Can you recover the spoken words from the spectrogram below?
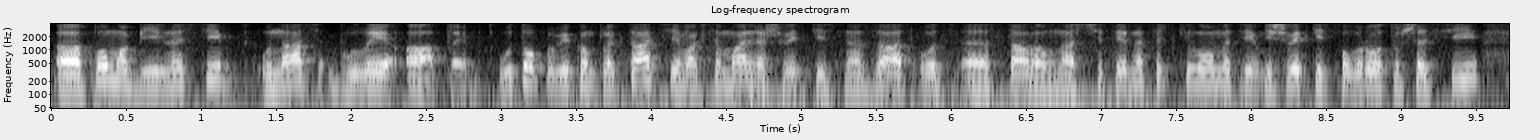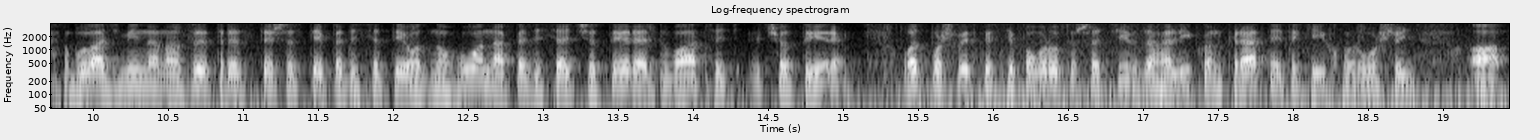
По мобільності у нас були апи. У топовій комплектації максимальна швидкість назад от, е, стала у нас 14 км, і швидкість повороту шасі була змінена з 36,51 на 54,24. От по швидкості повороту шасі взагалі конкретний такий хороший ап.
